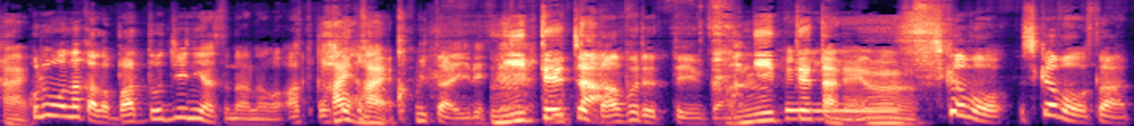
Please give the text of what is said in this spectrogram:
はいこ。れもなんかあの、バッドジニアスのあの、あはいはい男の子みたいで、似めってちゃダた。ブルっていうか。似てたね。うしかも、しかもさ、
